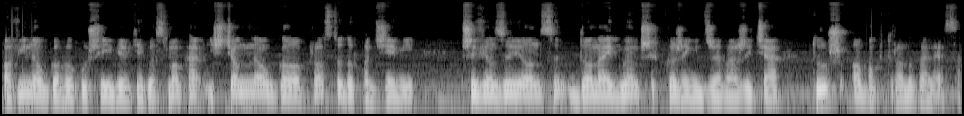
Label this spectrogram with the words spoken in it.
owinął go wokół szyi wielkiego smoka i ściągnął go prosto do podziemi, przywiązując do najgłębszych korzeni drzewa życia tuż obok tronu Welesa.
